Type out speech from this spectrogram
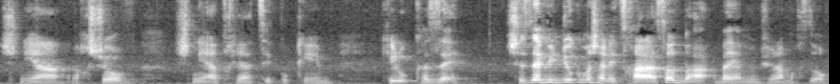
שנייה, לחשוב. שנייה דחיית סיפוקים, כאילו כזה. שזה בדיוק מה שאני צריכה לעשות ב, בימים של המחזור.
